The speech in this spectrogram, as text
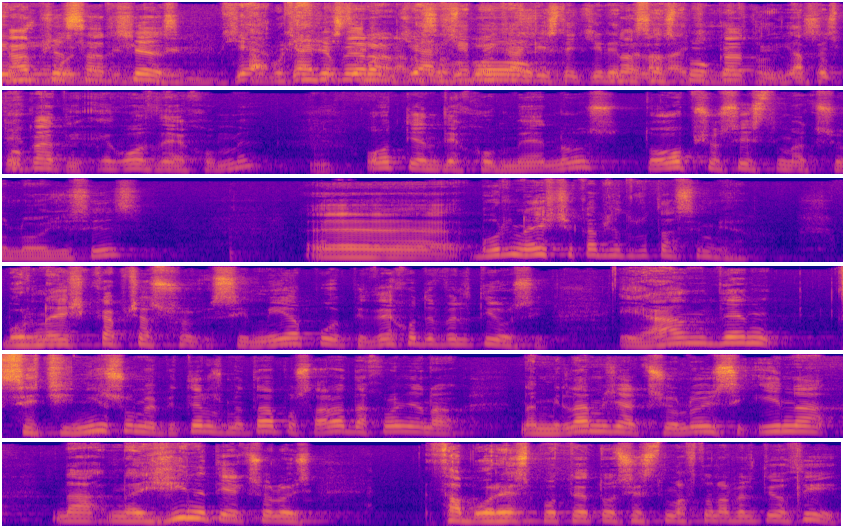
κάποιες αρχές. Από εκεί και πέρα, να σας πω, κάτι, να σας πω κάτι. Εγώ δέχομαι mm. ότι ενδεχομένως το όποιο σύστημα αξιολόγησης ε, μπορεί να έχει και κάποια τροτά σημεία. Μπορεί να έχει κάποια σημεία που επιδέχονται βελτίωση. Εάν δεν ξεκινήσουμε επιτέλους μετά από 40 χρόνια να, να μιλάμε για αξιολόγηση ή να, να, να γίνεται η αξιολόγηση θα μπορέσει ποτέ το σύστημα αυτό να βελτιωθεί.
